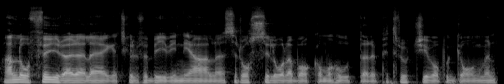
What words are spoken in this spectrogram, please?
han låg fyra i det läget, skulle förbi Vinales, Rossi låg där bakom och hotade, Petrucci var på gång, men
